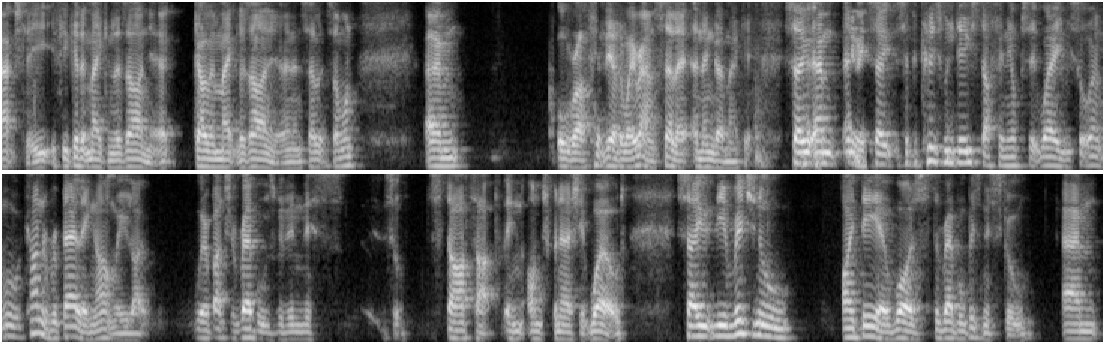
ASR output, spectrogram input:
actually, if you're good at making lasagna, go and make lasagna and then sell it to someone. Um, or rather the other way around, sell it and then go make it. So um, anyway, so so because we do stuff in the opposite way, we sort of went, well, we're kind of rebelling, aren't we? Like we're a bunch of rebels within this sort of startup in entrepreneurship world. So the original idea was the Rebel Business School, um,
